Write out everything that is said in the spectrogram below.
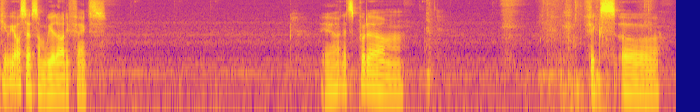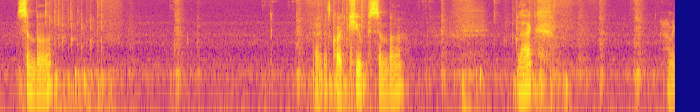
Here we also have some weird artifacts. Yeah, let's put um fix a symbol. Uh, let's call it cube symbol. Black. let me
